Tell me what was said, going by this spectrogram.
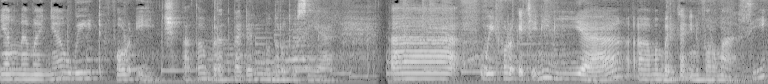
yang namanya weight for age atau berat badan menurut usia uh, weight for age ini dia uh, memberikan informasi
